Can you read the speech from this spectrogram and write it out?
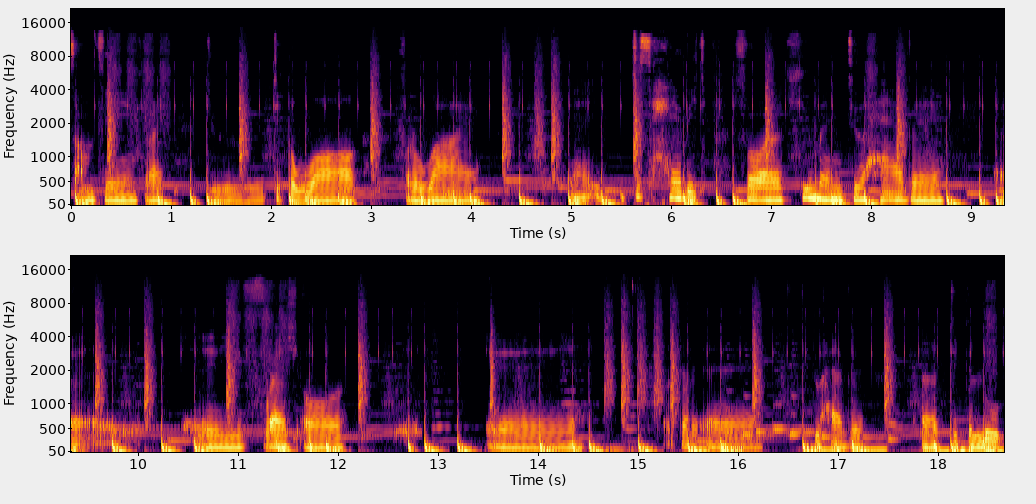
something, right? To take a walk for a while. Yeah, it just habit for a human to have a uh, a fresh or a, a, to have a uh, take a look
